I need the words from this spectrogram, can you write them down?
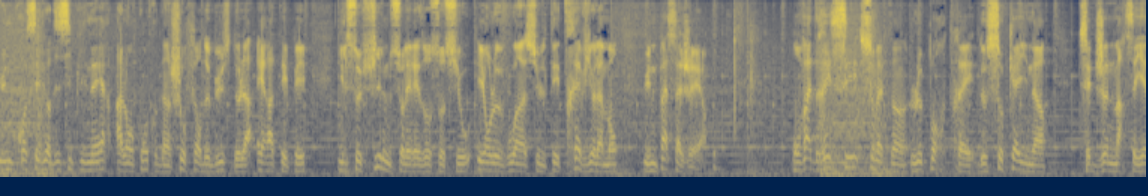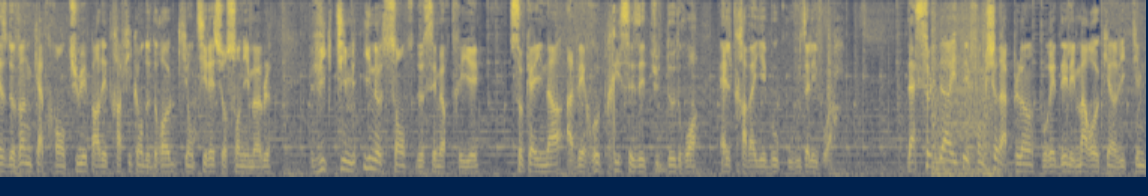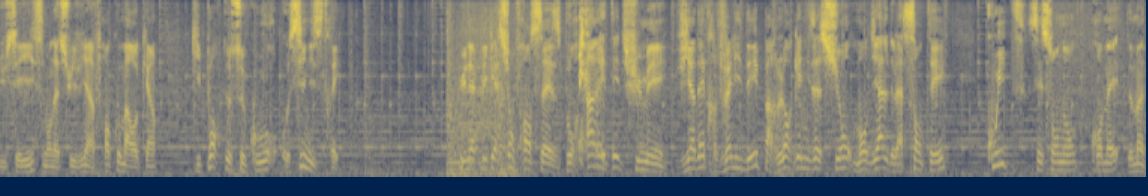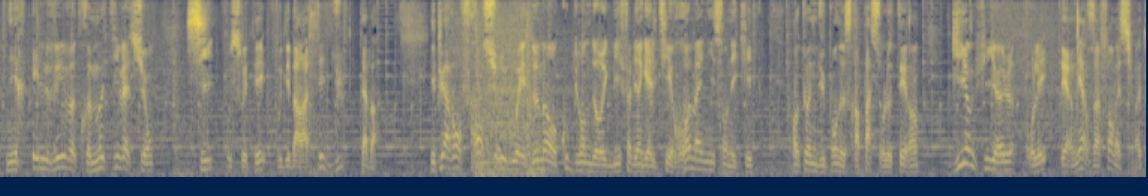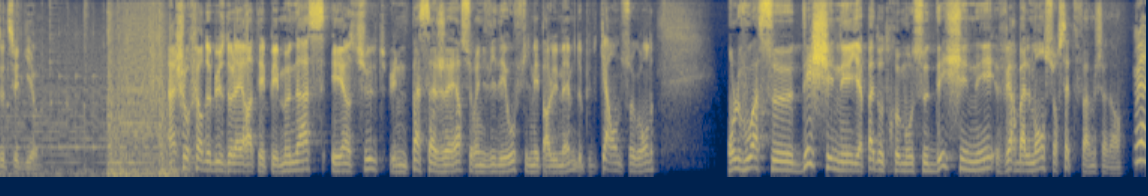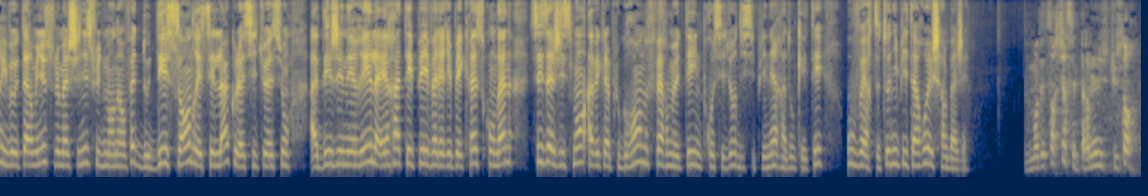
une procédure disciplinaire à l'encontre d'un chauffeur de bus de la RATP. Il se filme sur les réseaux sociaux et on le voit insulter très violemment une passagère. On va dresser ce matin le portrait de Sokaina, Cette jeune Marseillaise de 24 ans, tuée par des trafiquants de drogue qui ont tiré sur son immeuble, victime innocente de ces meurtriers. Sokaina avait repris ses études de droit. Elle travaillait beaucoup, vous allez voir. La solidarité fonctionne à plein pour aider les Marocains victimes du séisme. On a suivi un franco-marocain qui porte secours aux sinistrés. Une application française pour arrêter de fumer vient d'être validée par l'Organisation mondiale de la santé. Quit, c'est son nom, promet de maintenir élevé votre motivation si vous souhaitez vous débarrasser du tabac. Et puis avant France-Uruguay, demain en Coupe du Monde de rugby, Fabien Galtier remanie son équipe. Antoine Dupont ne sera pas sur le terrain. Guillaume Filleul pour les dernières informations. A tout de suite Guillaume. Un chauffeur de bus de la RATP menace et insulte une passagère sur une vidéo filmée par lui-même de plus de 40 secondes. On le voit se déchaîner, il n'y a pas d'autre mot, se déchaîner verbalement sur cette femme, Chana. Oui, arrivé au terminus, le machiniste lui demandait en fait de descendre et c'est là que la situation a dégénéré. La RATP et Valérie Pécresse condamnent ces agissements avec la plus grande fermeté. Une procédure disciplinaire a donc été ouverte. Tony Pitaro et Charles Baget. Demandez de sortir, c'est le terminus, tu sors.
